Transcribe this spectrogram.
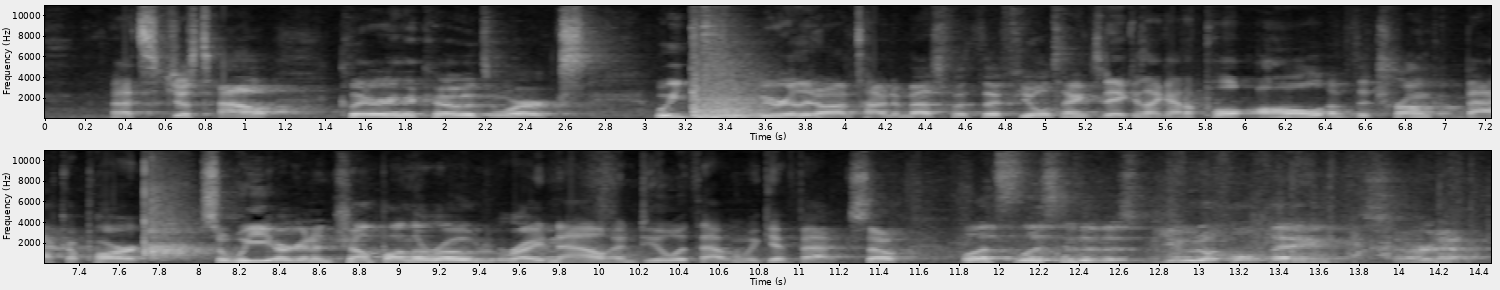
That's just how clearing the codes works. We we really don't have time to mess with the fuel tank today because I got to pull all of the trunk back apart. So we are gonna jump on the road right now and deal with that when we get back. So let's listen to this beautiful thing start up.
